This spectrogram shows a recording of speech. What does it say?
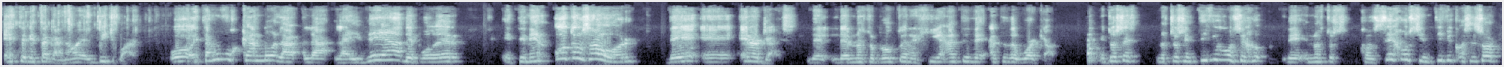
este que está acá, ¿no? El Beach Bar. O estamos buscando la, la, idea de poder eh, tener otro sabor de eh, Energize, de, de, nuestro producto de energía antes, de, antes del workout. Entonces, nuestros científicos consejo, nuestros consejos científicos asesor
